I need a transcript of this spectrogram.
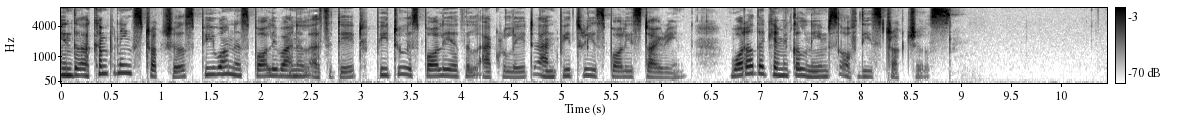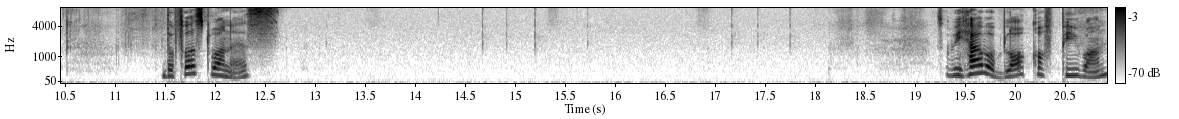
In the accompanying structures, P1 is polyvinyl acetate, P2 is polyethyl acrylate, and P3 is polystyrene. What are the chemical names of these structures? The first one is so we have a block of P1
